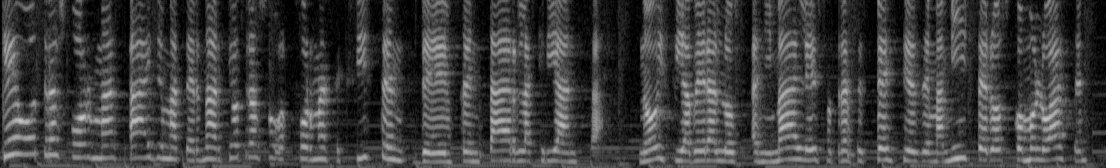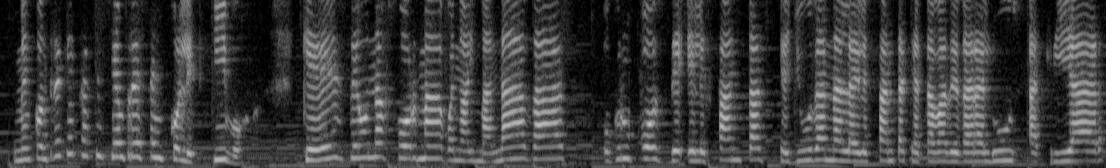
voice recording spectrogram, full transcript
¿qué otras formas hay de maternar? ¿Qué otras formas existen de enfrentar la crianza? ¿No? Y fui a ver a los animales, otras especies de mamíferos, cómo lo hacen. Me encontré que casi siempre es en colectivo, que es de una forma, bueno, hay manadas o grupos de elefantas que ayudan a la elefanta que acaba de dar a luz a criar.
